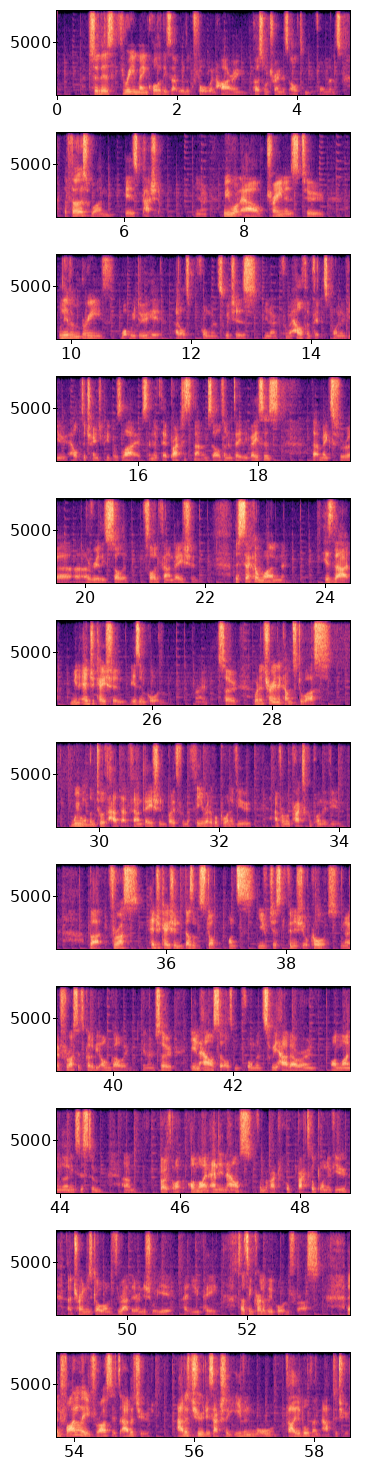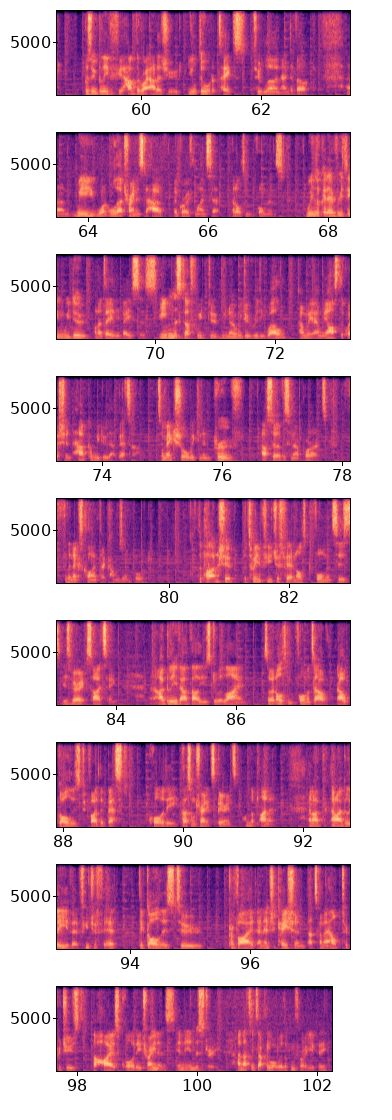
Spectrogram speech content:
So there's three main qualities that we look for when hiring personal trainers ultimate performance. The first one is passion. You know, we want our trainers to live and breathe what we do here at Ultimate Performance, which is, you know, from a health and fitness point of view, help to change people's lives. And if they're practicing that themselves on a daily basis, that makes for a, a really solid, solid foundation. The second one is that, I mean, education is important, right? So when a trainer comes to us, we want them to have had that foundation, both from a theoretical point of view and from a practical point of view. But for us, education doesn't stop once you've just finished your course. You know, for us, it's got to be ongoing. You know, so in-house at Ultimate Performance, we have our own online learning system, um, both on online and in-house from a practical practical point of view that trainers go on throughout their initial year at UP. So that's incredibly important for us. Then finally, for us, it's attitude. Attitude is actually even more valuable than aptitude because we believe if you have the right attitude, you'll do what it takes to learn and develop. Um, we want all our trainers to have a growth mindset at Ultimate Performance. We look at everything we do on a daily basis, even the stuff we do, we know we do really well, and we, and we ask the question, how can we do that better? To make sure we can improve our service and our products for the next client that comes on board. The partnership between Future Fit and Ultimate Performance is, is very exciting. I believe our values do align. So at Ultimate Performance, our, our goal is to provide the best quality personal training experience on the planet. And I, and I believe at Future Fit, the goal is to provide an education that's going to help to produce the highest quality trainers in the industry. And that's exactly what we're looking for at UP.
